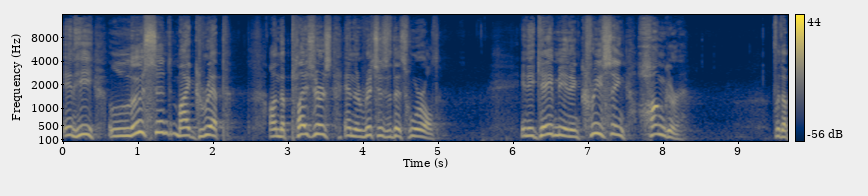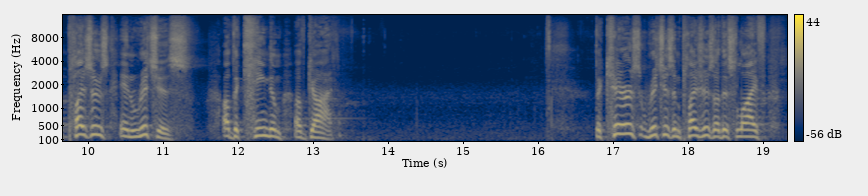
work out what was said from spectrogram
And he loosened my grip on the pleasures and the riches of this world. And he gave me an increasing hunger for the pleasures and riches of the kingdom of God. The cares, riches, and pleasures of this life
